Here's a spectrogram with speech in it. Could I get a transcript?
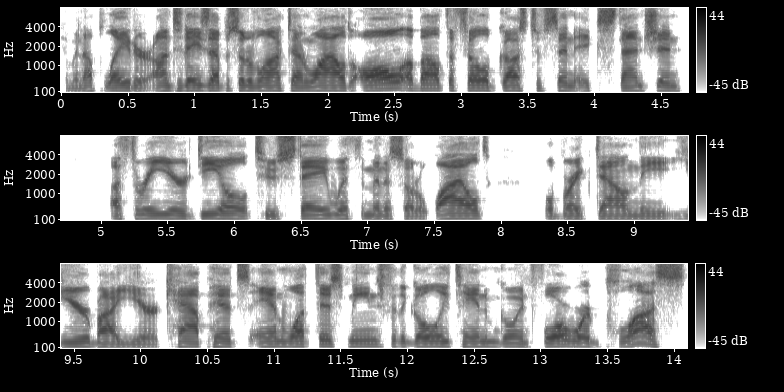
coming up later. On today's episode of Locked on Wild, all about the Filip Gustavsson extension, a three year deal to stay with the Minnesota Wild. We'll break down the year by year cap hits and what this means for the goalie tandem going forward. Plus,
